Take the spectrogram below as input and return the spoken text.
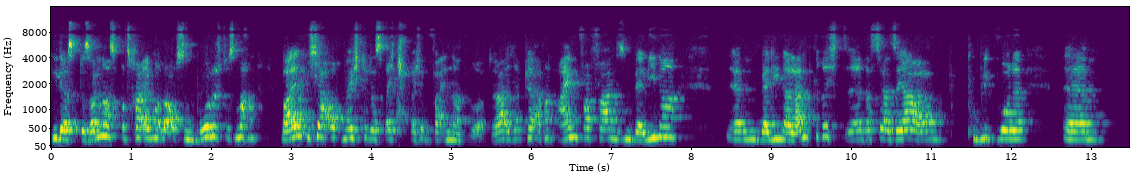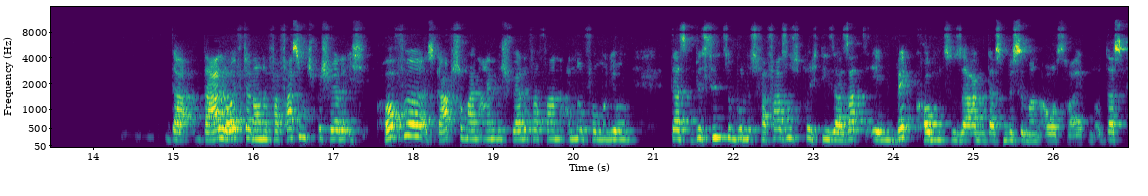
die das besonders betreiben oder auch symbolisch das machen, weil ich ja auch möchte, dass Rechtsprechung verändert wird. Ja, ich habe ja auch in einem Verfahren, diesem Berliner, ähm, Berliner Landgericht, äh, das ja sehr äh, publik wurde, ähm, da, da läuft ja noch eine Verfassungsbeschwerde. Ich hoffe, es gab schon mal in einem Beschwerdeverfahren andere Formulierungen, dass bis hin zum Bundesverfassungsgericht dieser Satz eben wegkommt, zu sagen, das müsse man aushalten und dass,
